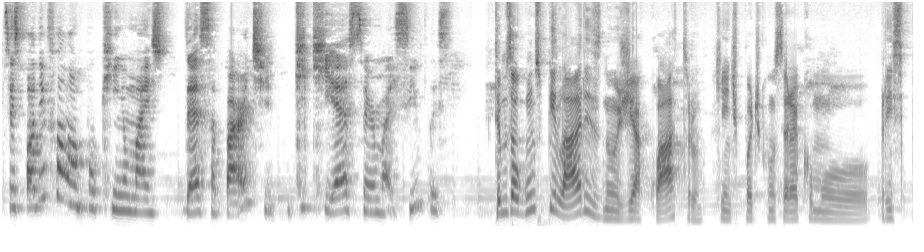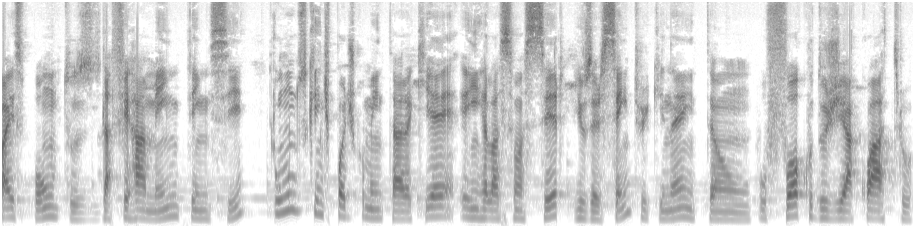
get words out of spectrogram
Vocês podem falar um pouquinho mais dessa parte? O que, que é ser mais simples? Temos alguns pilares no GA4 que a gente pode considerar como principais pontos da ferramenta em si um dos que a gente pode comentar aqui é em relação a ser user-centric, né? Então, o foco do GA4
